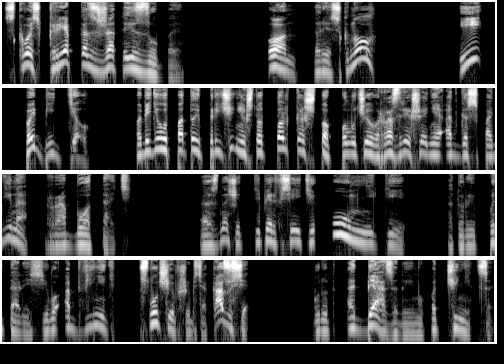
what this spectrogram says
сквозь крепко сжатые зубы. Он рискнул и победил. Победил по той причине, что только что получил разрешение от господина работать. А значит, теперь все эти умники, которые пытались его обвинить в случившемся казусе, будут обязаны ему подчиниться.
